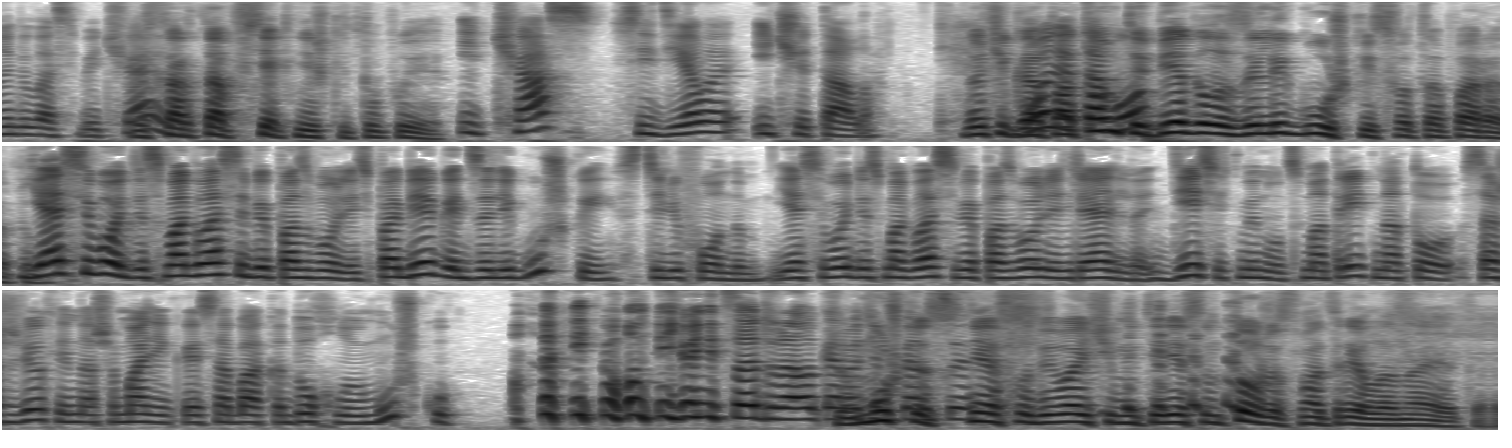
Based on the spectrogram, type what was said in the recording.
налила себе Про чаю стартап все книжки тупые. и час сидела и читала. Доченька, а Более потом того- ты бегала за лягушкой с фотоаппаратом. Я сегодня смогла себе позволить побегать за лягушкой с телефоном. Я сегодня смогла себе позволить реально 10 минут смотреть на то, сожрет ли наша маленькая собака дохлую мушку. И он ее не сожрал, короче, Мушка с неослабевающим интересом тоже смотрела на это.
